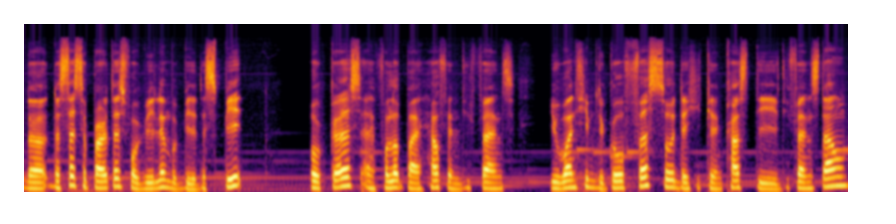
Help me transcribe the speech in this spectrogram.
the, the stats to prioritize for William would be the speed, focus, and followed by health and defense. You want him to go first so that he can cast the defense down,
